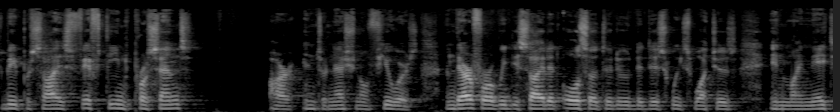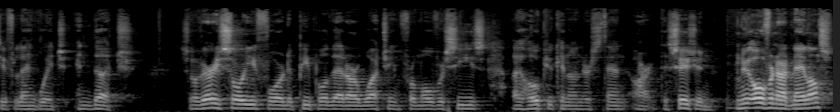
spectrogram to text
To be precise, 15% are international viewers, and therefore we decided also to do the this week's watches in my native language in Dutch. So very sorry for the people that are watching from overseas. I hope you can understand our decision. Nu over naar het Nederlands.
